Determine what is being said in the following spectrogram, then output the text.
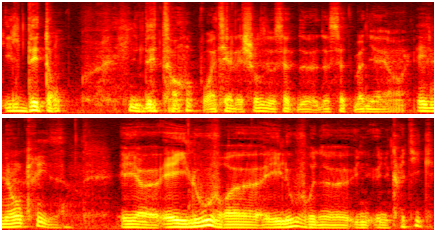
il détend. Il détend, pour dire les choses de cette, de, cette manière. Et il met en crise. Et, et il ouvre, et il ouvre une, une, une, critique.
